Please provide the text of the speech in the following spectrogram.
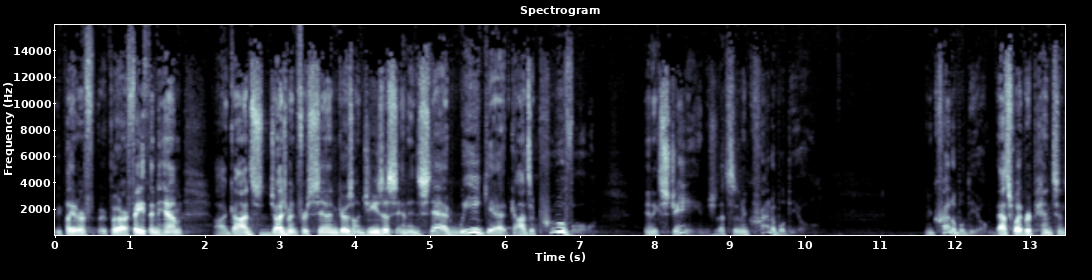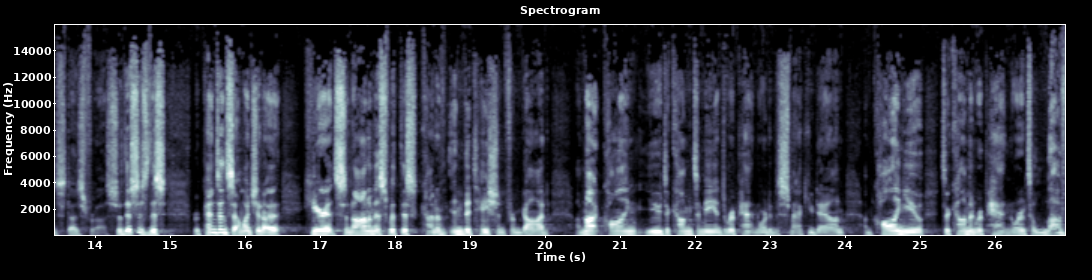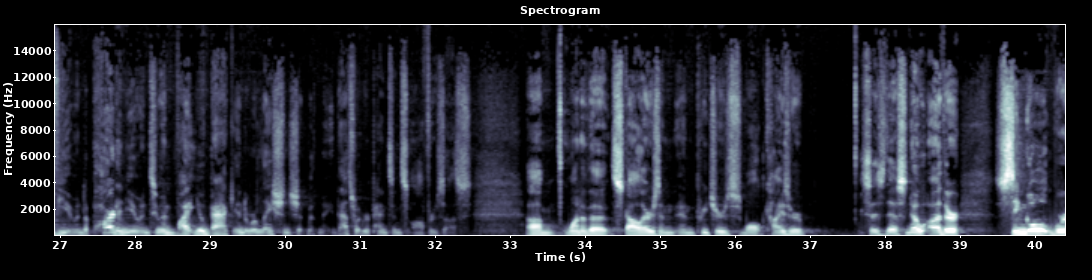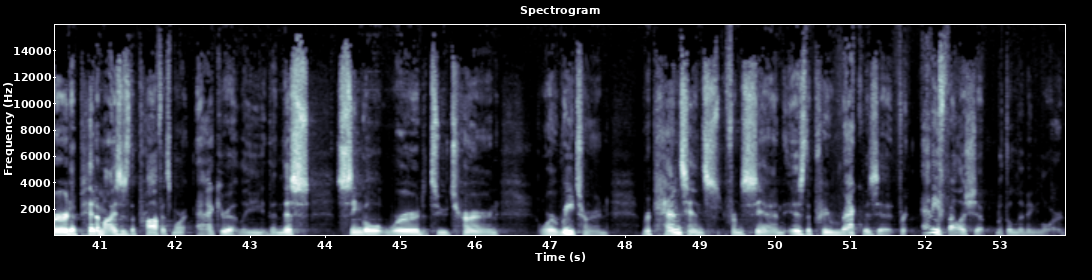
We, our, we put our faith in him. Uh, God's judgment for sin goes on Jesus, and instead we get God's approval in exchange. That's an incredible deal. An incredible deal. That's what repentance does for us. So, this is this repentance. I want you to hear it synonymous with this kind of invitation from God. I'm not calling you to come to me and to repent in order to smack you down. I'm calling you to come and repent in order to love you and to pardon you and to invite you back into relationship with me. That's what repentance offers us. Um, one of the scholars and, and preachers, Walt Kaiser, says this No other single word epitomizes the prophets more accurately than this single word to turn or return. Repentance from sin is the prerequisite for any fellowship with the living Lord.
